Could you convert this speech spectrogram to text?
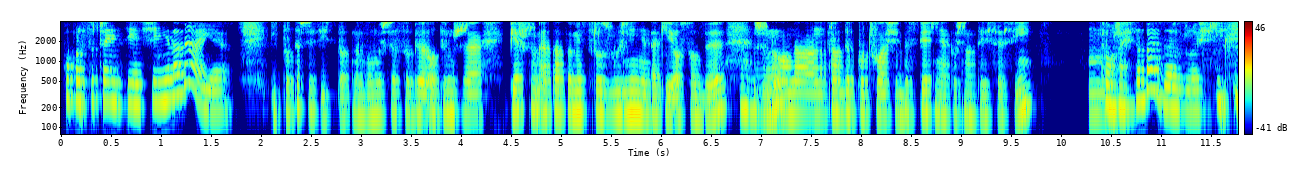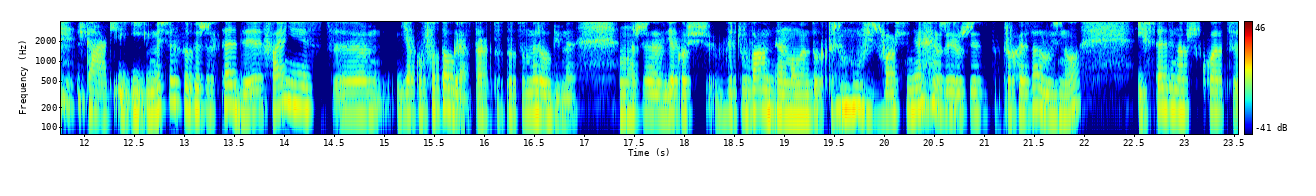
po prostu część zdjęć się nie nadaje. I to też jest istotne, bo myślę sobie o tym, że pierwszym etapem jest rozluźnienie takiej osoby, mhm. żeby ona naprawdę poczuła się bezpiecznie jakoś na tej sesji. To można się za bardzo rozluźnić. Tak, i, i, myślę sobie, że wtedy fajnie jest y, jako fotograf, tak, to, to co my robimy, że jakoś wyczuwamy ten moment, o którym mówisz właśnie, że już jest trochę za luźno i wtedy na przykład y,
